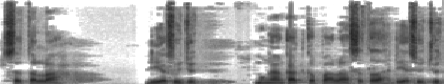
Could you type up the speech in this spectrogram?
setelah dia sujud, mengangkat kepala setelah dia sujud.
